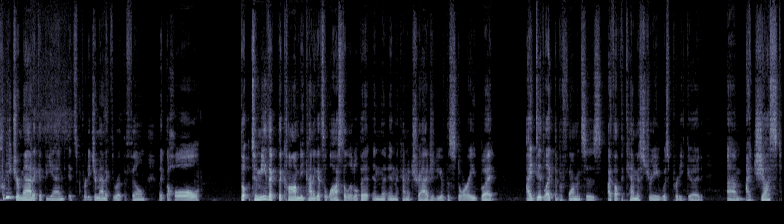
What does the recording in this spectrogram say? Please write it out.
pretty dramatic at the end it's pretty dramatic throughout the film like the whole the, to me the, the comedy kind of gets lost a little bit in the in the kind of tragedy of the story but i did like the performances i thought the chemistry was pretty good um, I just,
